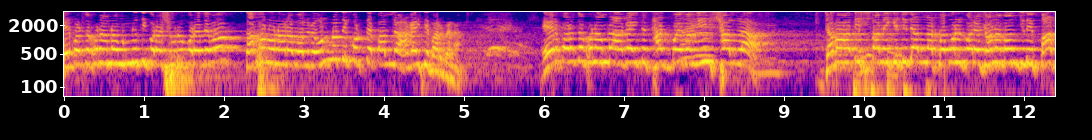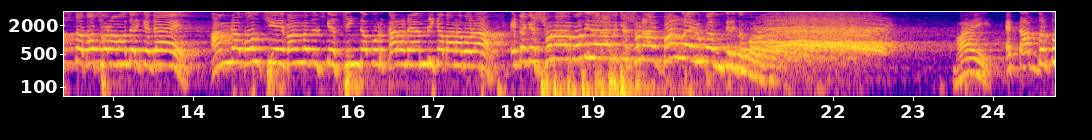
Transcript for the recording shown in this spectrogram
এরপর যখন আমরা উন্নতি করা শুরু করে দেব, তখন ওনারা বলবে, উন্নতি করতে পারলে আগাইতে পারবে না। এরপর যখন আমরা আগাইতে থাকব এবং ইনশাল্লাহ জামাত ইসলামীকে যদি আল্লাহ কবুল করে, জনগণ যদি পাঁচটা বছর আমাদেরকে দেয়, আমরা বলছি এই বাংলাদেশকে সিঙ্গাপুর, কানাডা, আমেরিকা বানাবো না। এটাকে সোনার মদিনার আলোকে সোনার বাংলায় রূপান্তরিত করব। ভাই একটা আবদার তো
